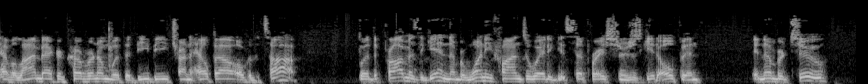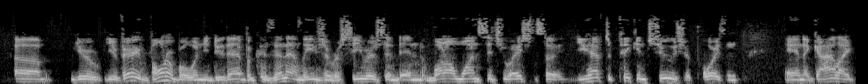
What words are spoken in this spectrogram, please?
have a linebacker covering them with a DB trying to help out over the top. But the problem is, again, number one, he finds a way to get separation or just get open. And number two, um, you're you're very vulnerable when you do that because then that leaves your receivers in, in one-on-one situations. So you have to pick and choose your poison. And a guy like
